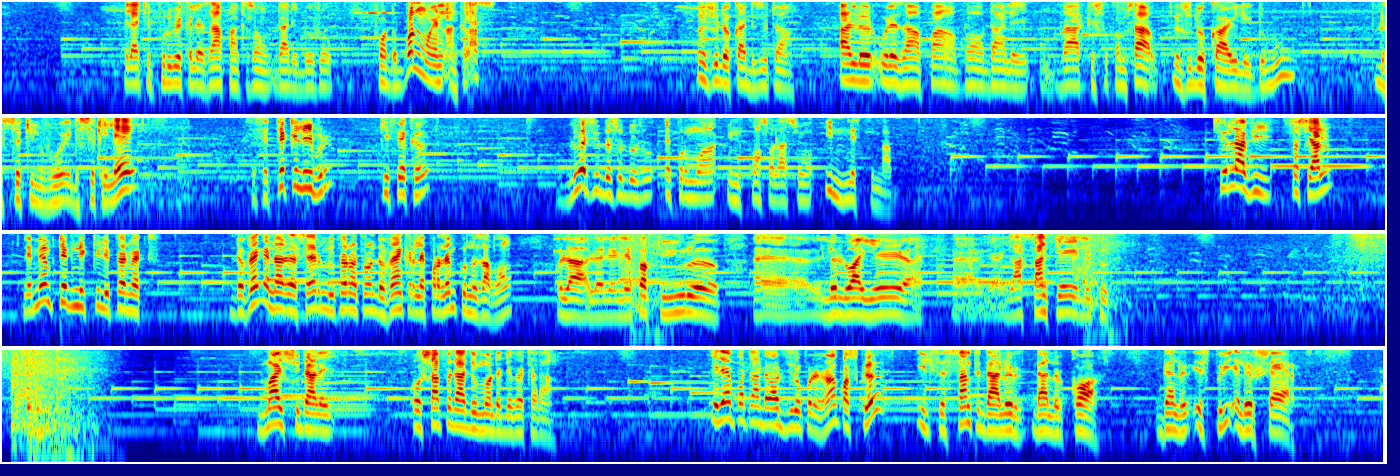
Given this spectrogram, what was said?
Il a été prouvé que les enfants qui sont dans des dojos font de bonnes moyennes en classe. Un judoka de 18 ans, à l'heure où les enfants vont dans les bars, quelque chose comme ça, le judoka il est debout de ce qu'il vaut et de ce qu'il est. C'est cet équilibre qui fait que l'ouverture de ce dojo est pour moi une consolation inestimable. Sur la vie sociale, les mêmes techniques qui lui permettent de vaincre un adversaire lui permettront de vaincre les problèmes que nous avons, la- le- le- les factures, euh, euh, le loyer, euh, la santé, le tout. Moi, je suis les, au championnat du monde des vétérans. Il est important d'avoir du les gens parce qu'ils se sentent dans leur, dans leur corps, dans leur esprit et leur chair.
